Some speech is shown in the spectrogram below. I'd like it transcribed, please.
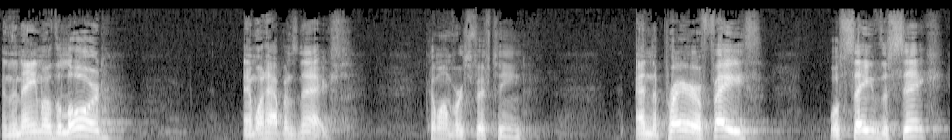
In the name of the Lord. And what happens next? Come on, verse 15. And the prayer of faith will save the sick,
